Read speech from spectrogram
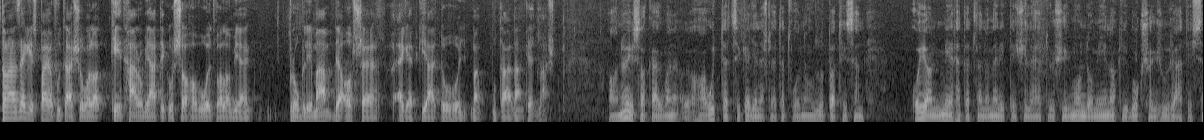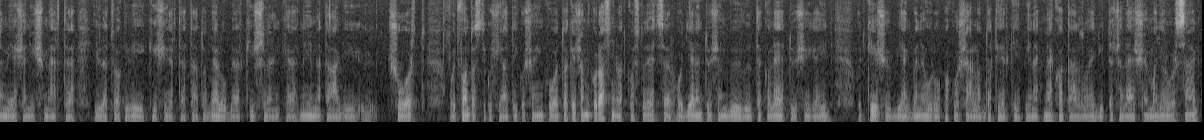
talán az egész pályafutásom alatt két-három játékossal, ha volt valamilyen problémám, de az se eget kiáltó, hogy már utálnánk egymást. A női szakákban, ha úgy tetszik, egyenes lehetett volna az utat, hiszen olyan mérhetetlen a merítési lehetőség, mondom én, aki Boksai Zsuzsát is személyesen ismerte, illetve aki végigkísérte, tehát a Belober, Kislenke, Német Ági sort, hogy fantasztikus játékosaink voltak, és amikor azt nyilatkozta egyszer, hogy jelentősen bővültek a lehetőségeid, hogy későbbiekben Európa kosárlabda térképének meghatározó együttese lehessen Magyarország,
